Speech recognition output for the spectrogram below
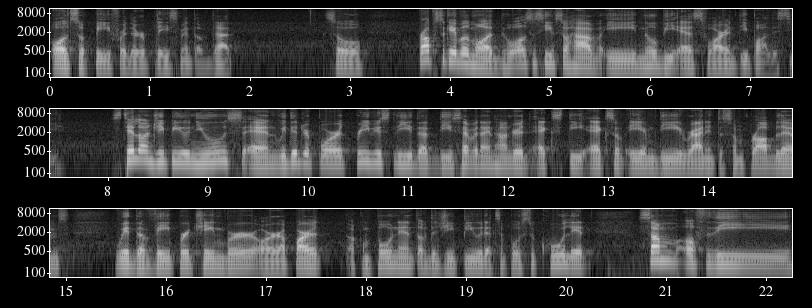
also pay for the replacement of that. So, props to CableMod, who also seems to have a no BS warranty policy. Still on GPU news, and we did report previously that the 7900 XTX of AMD ran into some problems with the vapor chamber or a part, a component of the GPU that's supposed to cool it. Some of the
